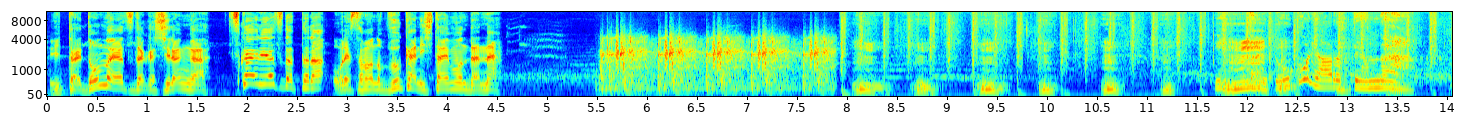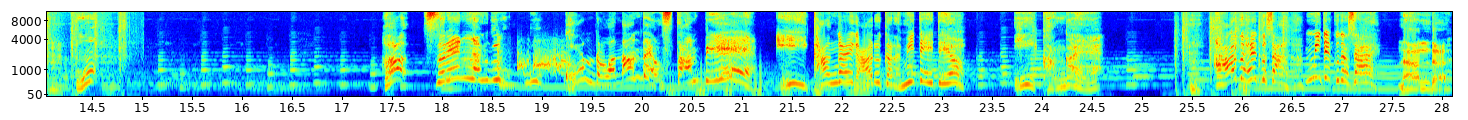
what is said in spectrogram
一体どんなやつだか知らんが使えるやつだったら俺様の部下にしたいもんだな。一体どこにあるって言うんだ？おあスレンガ今度はなんだよスタンピー。いい考えがあるから見ていてよ。いい考え？ハードヘッドさん見てください。なんだ？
